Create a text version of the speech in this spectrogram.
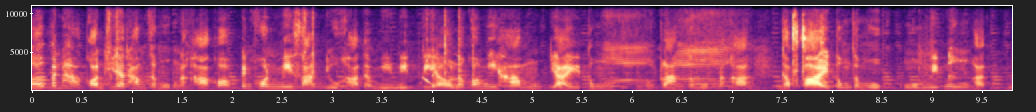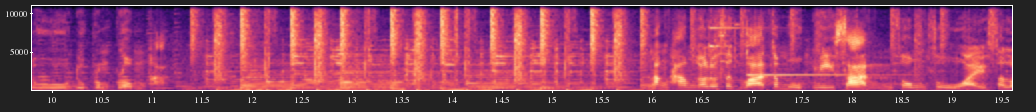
ก็ปัญหาก่อนที่จะทำจมูกนะคะ ก็เป็นคนมีสันอยู่ค่ะ แต่มีนิดเดียว แล้วก็มีฮัมใหญ่ตรงตรงกลางจมูกนะคะ กับปลายตรงจมูกงมนิดนึงค่ะ ดูดูกลมๆค่ะ ลังทำก็รู้สึกว่าจมูกมีสัน ทรงสวย สโล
